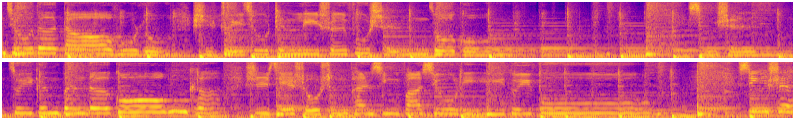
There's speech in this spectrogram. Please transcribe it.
梦拯救的道路，是追求真理、顺服神做工。心神最根本的功课，是接受审判、刑罚、修理、对付。心神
